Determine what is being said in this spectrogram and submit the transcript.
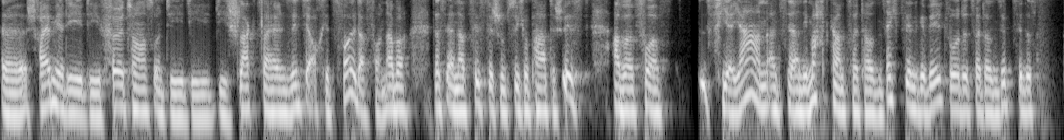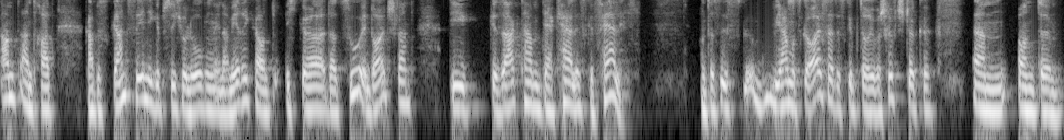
äh, schreiben ja die, die Feuilletons und die, die, die Schlagzeilen sind ja auch jetzt voll davon, aber dass er narzisstisch und psychopathisch ist. Aber vor vier Jahren, als er an die Macht kam, 2016 gewählt wurde, 2017 das Amt antrat, gab es ganz wenige Psychologen in Amerika und ich gehöre dazu in Deutschland, die gesagt haben, der Kerl ist gefährlich. Und das ist, wir haben uns geäußert, es gibt darüber Schriftstücke. Ähm, und ähm,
